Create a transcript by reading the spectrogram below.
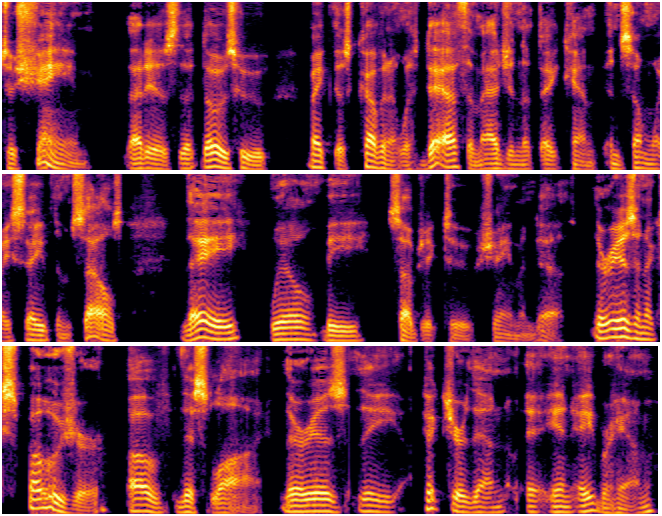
to shame. That is, that those who make this covenant with death imagine that they can in some way save themselves, they will be subject to shame and death. There is an exposure of this lie. There is the picture then in Abraham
